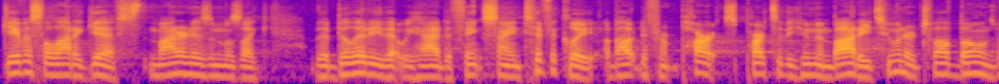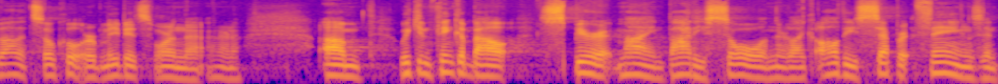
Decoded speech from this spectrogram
gave us a lot of gifts. Modernism was like the ability that we had to think scientifically about different parts, parts of the human body. 212 bones, wow, that's so cool. Or maybe it's more than that, I don't know. Um, we can think about spirit, mind, body, soul, and they're like all these separate things. And,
